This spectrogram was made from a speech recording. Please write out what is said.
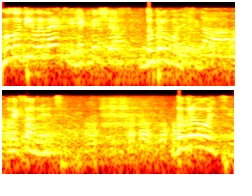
Молоді лелеки, якби зараз добровольці. Олександрович, добровольці.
